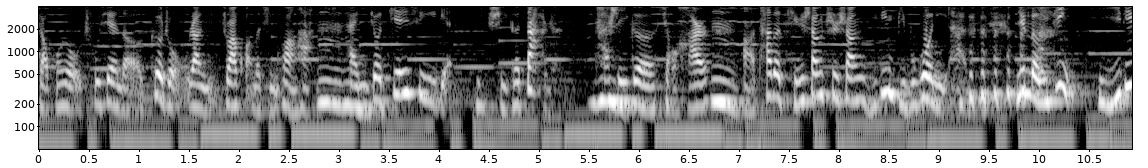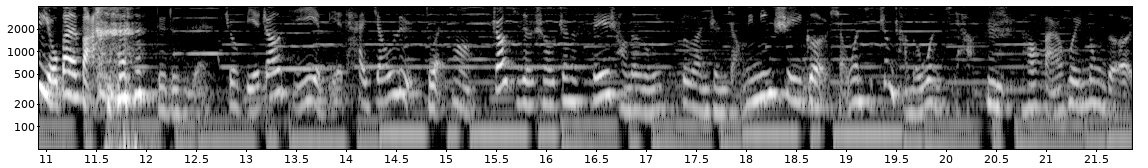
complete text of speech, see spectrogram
小朋友出现的各种让你抓狂的情况哈，嗯，哎，你就坚信一点，你是一个大人，他是一个小孩儿，嗯啊，他的情商智商一定比不过你，你冷静，你一定有办法。对对对对，就别着急，也别太焦虑。对，嗯，着急的时候真的非常的容易自乱阵脚，明明是一个小问题，正常的问题哈，嗯，然后反而会弄得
